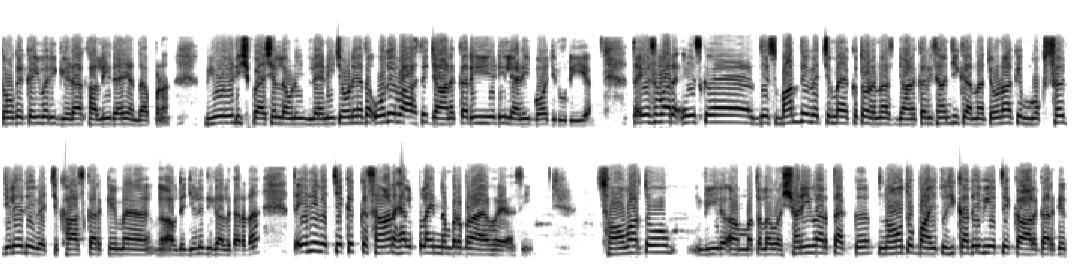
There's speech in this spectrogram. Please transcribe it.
ਕਿਉਂਕਿ ਕਈ ਵਾਰੀ ਗੇੜਾ ਖਾਲੀ ਰਹਿ ਜਾਂਦਾ ਆਪਣਾ, ਵੀ ਉਹ ਜਿਹੜੀ ਸਪੈਸ਼ਲ ਲਾਉਣੀ, ਲੈਣੀ ਚਾਹੁੰਦੇ ਆ, ਤਾਂ ਉਹਦੇ ਵਾਸਤੇ ਜਾਣਕਾਰੀ ਜਿਹੜੀ ਲੈਣੀ ਬਹੁਤ ਜ਼ਰੂਰੀ ਆ। ਤਾਂ ਇਸ ਵਾਰ ਇਸ ਦੇ ਸੰਬੰਧ ਦੇ ਵਿੱਚ ਮੈਂ ਇੱਕ ਤੁਹਾਡੇ ਨਾਲ ਜਾਣਕਾਰੀ ਸਾਂਝੀ ਕਰਨਾ ਚਾਹੁੰਦਾ ਕਿ ਮੁਕਤਸਰ ਜ਼ਿਲ੍ਹੇ ਦੇ ਵਿੱਚ, ਖਾਸ ਕਰਕੇ ਮੈਂ ਆਪਦੇ ਜ਼ਿਲ੍ਹੇ ਦੀ ਗੱਲ ਕਰਦਾ, ਤਾਂ ਇਹਦੇ ਵਿੱਚ ਇੱਕ ਕਿਸਾਨ ਹੈਲਪਲਾਈਨ ਨੰਬਰ ਬਣਾਇਆ ਹੋਇਆ ਸੀ। ਸੋਮਵਾਰ ਤੋਂ ਵੀਰ ਮਤਲਬ ਸ਼ਨੀਵਾਰ ਤੱਕ 9 ਤੋਂ 5 ਤੁਸੀਂ ਕਦੇ ਵੀ ਇੱਥੇ ਕਾਲ ਕਰਕੇ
